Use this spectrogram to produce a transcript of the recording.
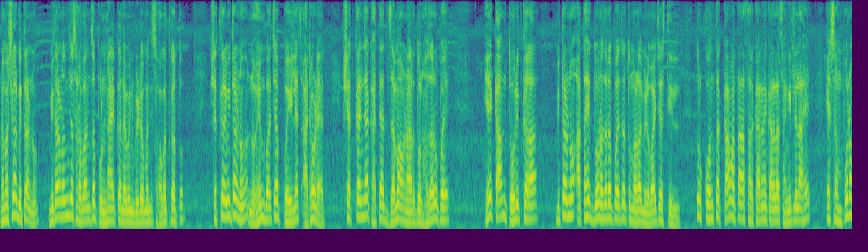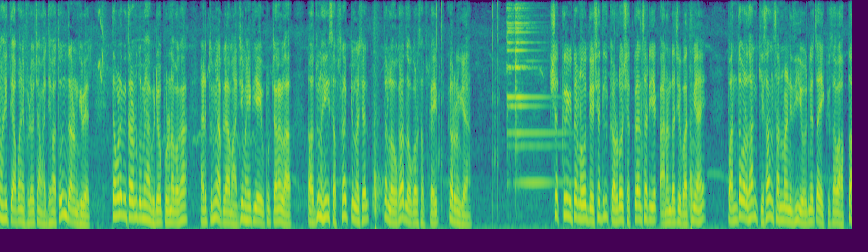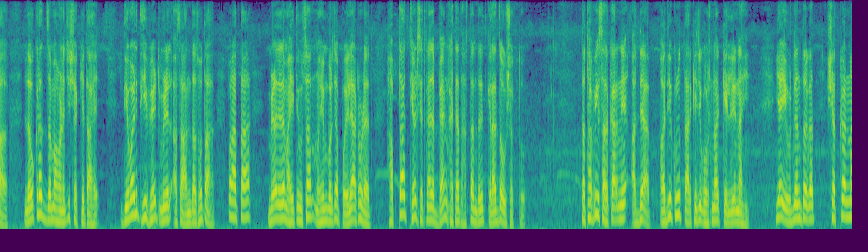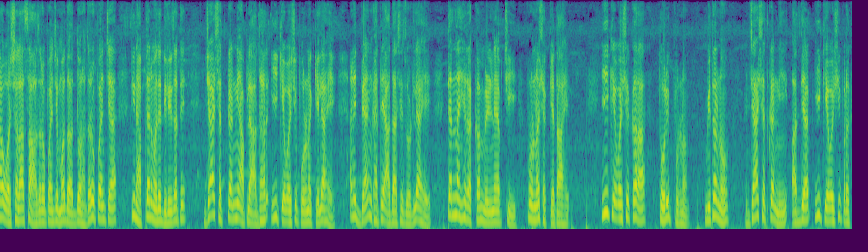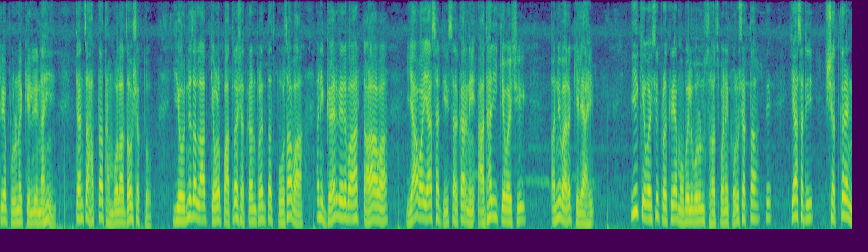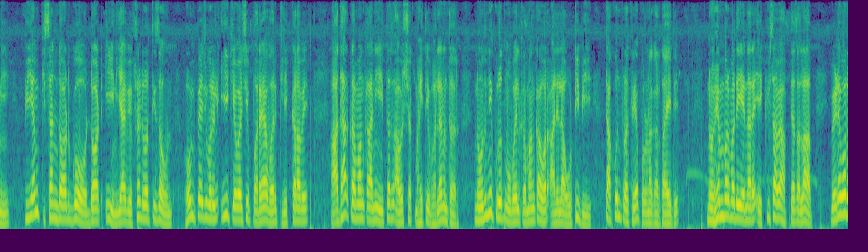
नमस्कार मित्रांनो मित्रांनो तुमच्या सर्वांचं पुन्हा एका नवीन व्हिडिओमध्ये स्वागत करतो. शेतकरी मित्रांनो नोव्हेंबरच्या पहिल्याच आठवड्यात शेतकऱ्यांच्या खात्यात जमा होणार दोन हजार रुपये. हे काम त्वरित करा. मित्रांनो आता हे दोन हजार रुपये जर तुम्हाला मिळवायचे असतील तर कोणतं काम आता सरकारने करायला सांगितलेलं आहे हे संपूर्ण माहिती आपण या व्हिडिओच्या माध्यमातून जाणून घेऊयात. त्यामुळे मित्रांनो तुम्ही हा व्हिडिओ पूर्ण बघा आणि तुम्ही आपल्या माझी माहिती या यूट्यूब चॅनलला अजूनही सबस्क्राईब केलं नसेल तर लवकरात लवकर सबस्क्राईब करून घ्या. शेतकरी मित्रांनो देशातील करोडो शेतकऱ्यांसाठी एक आनंदाची बातमी आहे. पंतप्रधान किसान सन्मान निधी योजनेचा एकविसावा हप्ता लवकरच जमा होण्याची शक्यता आहे. दिवाळीत ही भेट मिळेल असा अंदाज होता पण आता मिळालेल्या माहितीनुसार नोव्हेंबरच्या पहिल्या आठवड्यात हप्ता थेट शेतकऱ्याच्या बँक खात्यात हस्तांतरित केला जाऊ शकतो. तथापि सरकारने अद्याप अधिकृत तारखेची घोषणा केलेली नाही. या योजनेअंतर्गत शेतकऱ्यांना वर्षाला सहा हजार रुपयांची मदत दोन हजार रुपयांच्या तीन हप्त्यांमध्ये दिली जाते. ज्या शेतकऱ्यांनी आपले Aadhaar e K Y C पूर्ण केले आहे आणि बँक खाते आधारशी जोडले आहे त्यांना ही रक्कम मिळण्याची पूर्ण शक्यता आहे. ई के वाय सी करा त्वरित पूर्ण. मित्रांनो ज्या शेतकऱ्यांनी अद्याप ई के वाय सी प्रक्रिया पूर्ण केलेली नाही त्यांचा हप्ता थांबवला जाऊ शकतो. योजनेचा लाभ केवळ पात्र शेतकऱ्यांपर्यंतच पोहोचावा आणि गैरव्यवहार टाळावा यावा यासाठी सरकारने Aadhaar e K Y C अनिवार्य केले आहे. ई के वाय सी प्रक्रिया मोबाईलवरून सहजपणे करू शकता ते. यासाठी शेतकऱ्यांनी P M Kisan dot gov dot in या वेबसाईटवरती जाऊन होमपेजवरील ई के वाय सी पर्यायावर क्लिक करावे. आधार क्रमांक आणि इतर आवश्यक माहिती भरल्यानंतर नोंदणीकृत मोबाईल क्रमांकावर आलेला ओ टी पी टाकून प्रक्रिया पूर्ण करता येते. नोव्हेंबरमध्ये येणाऱ्या एकविसाव्या हप्त्याचा लाभ वेळेवर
